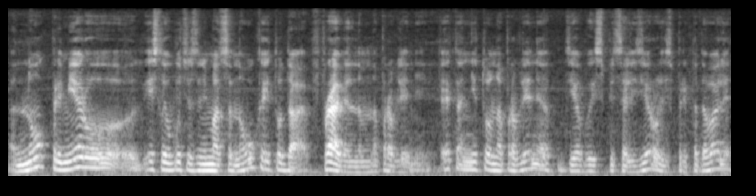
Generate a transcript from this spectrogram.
Но, к примеру, если вы будете заниматься наукой, то да, в правильном направлении. Это не то направление, где вы специализировались, преподавали.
